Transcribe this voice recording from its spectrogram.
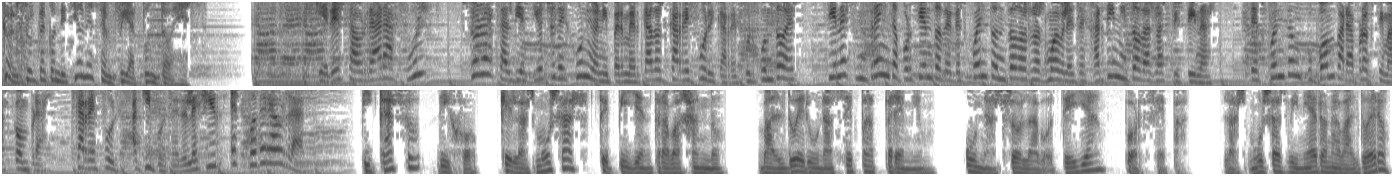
Consulta condiciones en fiat.es. ¿Quieres ahorrar a full? Solo hasta el 18 de junio en hipermercados Carrefour y Carrefour.es tienes un 30% de descuento en todos los muebles de jardín y todas las piscinas. Descuento en cupón para próximas compras. Carrefour, aquí poder elegir es poder ahorrar. Picasso dijo, que las musas te pillen trabajando. Balduero una cepa premium. Una sola botella por cepa. Las musas vinieron a Balduero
